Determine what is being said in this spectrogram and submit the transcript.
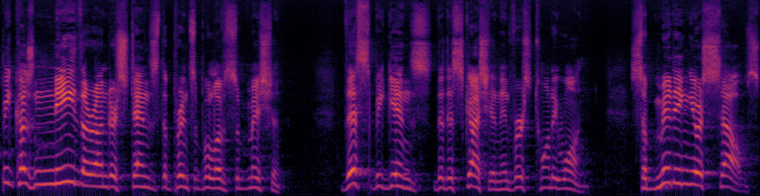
because neither understands the principle of submission. This begins the discussion in verse 21 submitting yourselves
